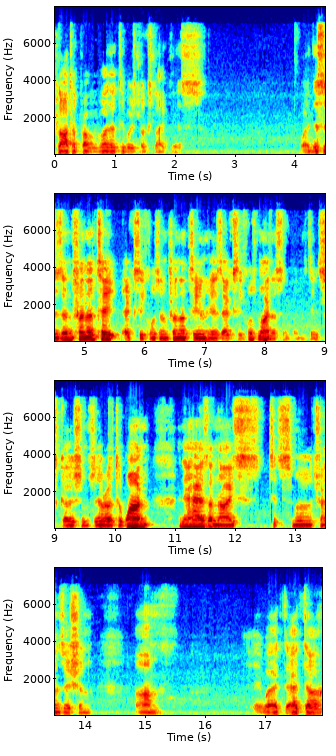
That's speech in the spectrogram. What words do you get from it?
plot of probability which looks like this. Well, this is infinity, x equals infinity, and here's x equals minus infinity. It goes from 0 to 1, and it has a nice smooth transition um, at, at uh,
